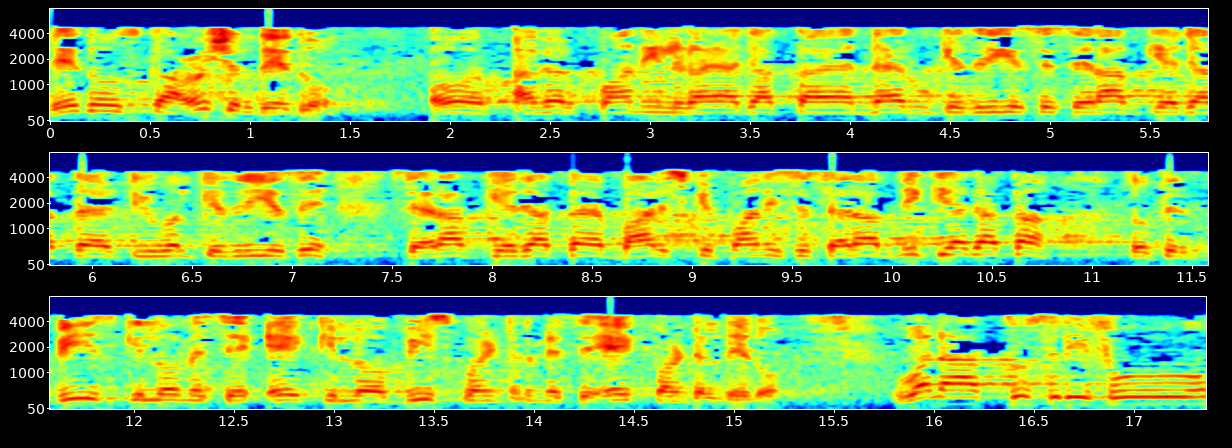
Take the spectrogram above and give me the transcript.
دے دو، اس کا عشر دے دو۔ اور اگر پانی لگایا جاتا ہے، نہروں کے ذریعے سے سیراب کیا جاتا ہے ٹیوبل کے ذریعے سے سیراب کیا جاتا ہے، بارش کے پانی سے سیراب نہیں کیا جاتا، تو پھر بیس کلو میں سے ایک کلو، بیس کوئنٹل میں سے ایک کوئنٹل دے دو۔ ولا تصرفو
